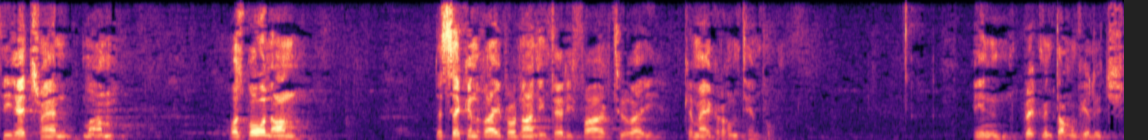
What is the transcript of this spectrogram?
The head trans mum was born on the 2nd of April 1935 to a Khmer temple in Bretmintong village,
